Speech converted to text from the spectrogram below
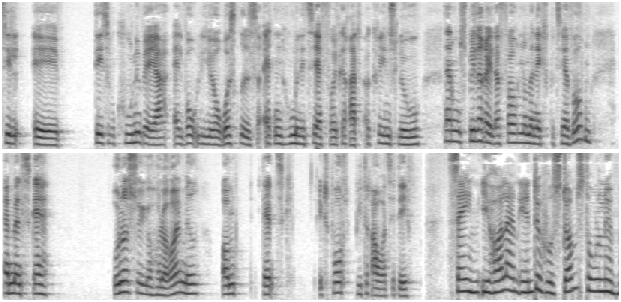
til øh, det, som kunne være alvorlige overskridelser af den humanitære folkeret og krigens love. Der er nogle spilleregler for, når man eksporterer våben, at man skal undersøge og holde øje med, om dansk eksport bidrager til det. Sagen i Holland endte hos domstolene,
